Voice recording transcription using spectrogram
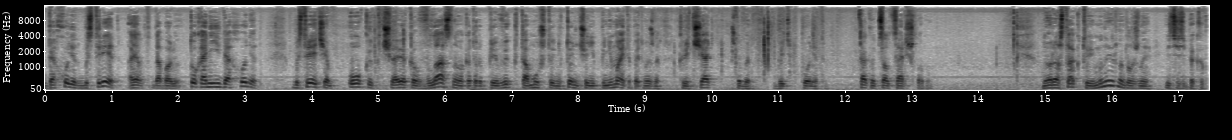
доходят быстрее, а я вот добавлю, только они и доходят быстрее, чем окрик человека властного, который привык к тому, что никто ничего не понимает, и поэтому нужно кричать, чтобы быть понятым. Так написал царь Шлома. Но раз так, то и мы, наверное, должны вести себя как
